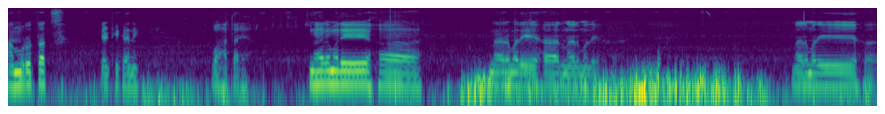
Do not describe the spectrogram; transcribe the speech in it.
अमृतच या ठिकाणी वाहत आहे. नर्मदे हर. नर्मदे हर नर्मदे हर. नर्मदे हर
